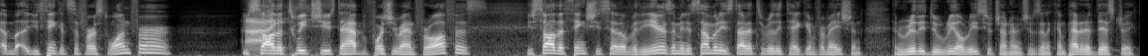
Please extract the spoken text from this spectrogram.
Um, You think it's the first one for her? You saw the tweet she used to have before she ran for office. You saw the things she said over the years. I mean, if somebody started to really take information and really do real research on her, and she was in a competitive district,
